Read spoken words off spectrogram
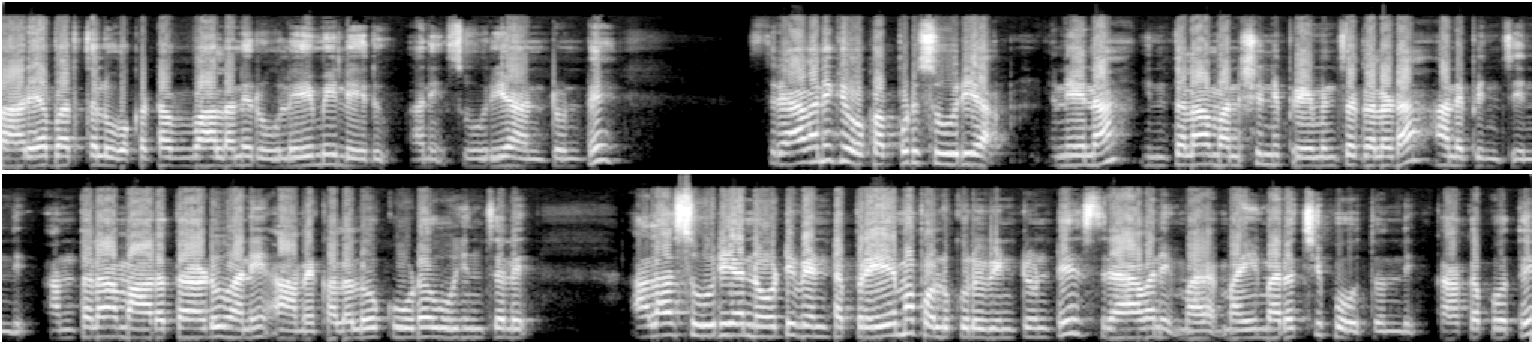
భార్యాభర్తలు ఒకటవ్వాలని రూలేమీ లేదు అని సూర్య అంటుంటే శ్రావణికి ఒకప్పుడు సూర్య నేనా? ఇంతలా మనిషిని ప్రేమించగలడా? అనిపించింది. అంతలా మారతాడు అని ఆమె కలలో కూడా ఊహించలే. అలా సూర్య నోటి వెంట ప్రేమ పలుకులు వింటుంటే శ్రావణి మై మైమరచిపోతుంది. కాకపోతే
